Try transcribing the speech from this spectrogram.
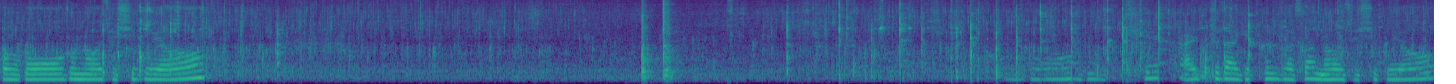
골고루 넣어 주시고요. 이렇게 알뜰하게 긁어서 넣어 주시고요.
